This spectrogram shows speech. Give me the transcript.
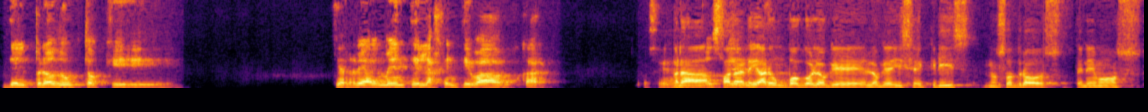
del producto que, que realmente la gente va a buscar. para, agregar un poco lo que, lo que dice Chris, nosotros tenemos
